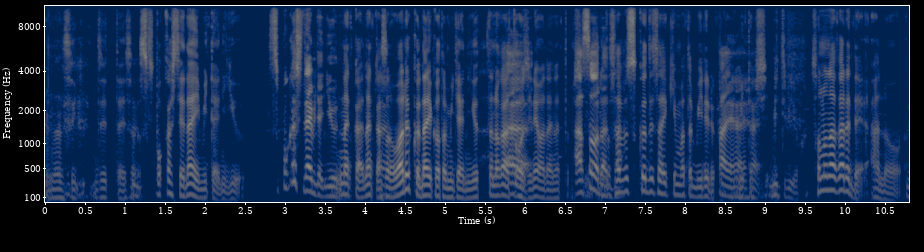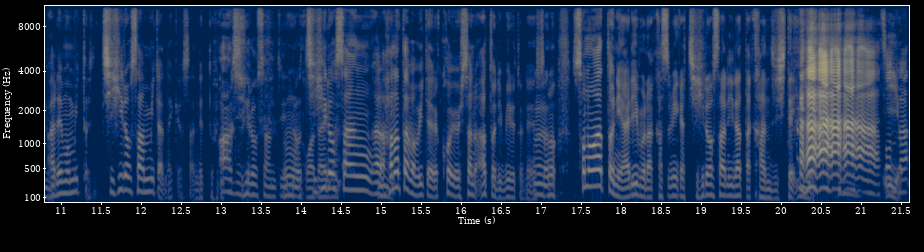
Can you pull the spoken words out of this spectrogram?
ら。なんすぎ絶対そう。すっぽかしてないみたいに言うすっぽかしてないみたいに言う。なんかなんかその悪くないことみたいに言ったのがうん。当時ね話題になってましたあそうだ。サブスクで最近また見れるから見てほしい。見てみようか。その流れであのうん。あれも見た千尋さん見たんだけどさネットフリッあクス。千尋さんっていう千尋さん、花束みたいな恋をしたの後に見るとね、うん。そのその後に有村架純が千尋さんになった感じしていい。そんな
